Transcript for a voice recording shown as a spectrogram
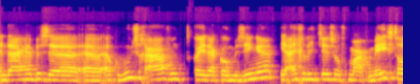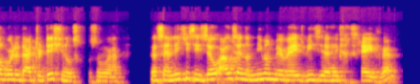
En daar hebben ze eh, elke woensdagavond, kan je daar komen zingen. Je eigen liedjes, of, maar meestal worden daar traditionals gezongen. Dat zijn liedjes die zo oud zijn dat niemand meer weet wie ze heeft geschreven.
